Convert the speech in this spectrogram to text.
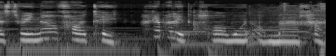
adrenal cortex ให้ผลิตฮอร์โมนออกมาค่ะ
